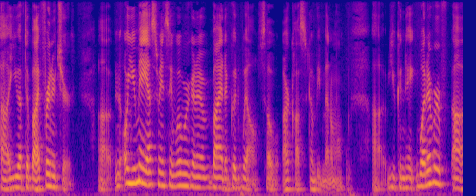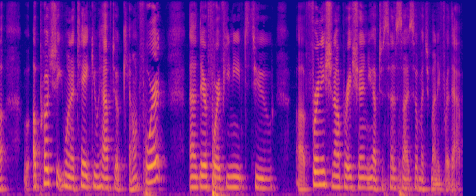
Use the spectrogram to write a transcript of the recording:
uh, you have to buy furniture. Uh, or you may estimate and say, well, we're going to buy it at Goodwill, so our cost is going to be minimal. Uh, you can take whatever uh, approach that you want to take, you have to account for it. And therefore, if you need to uh, furnish an operation, you have to set aside so much money for that.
